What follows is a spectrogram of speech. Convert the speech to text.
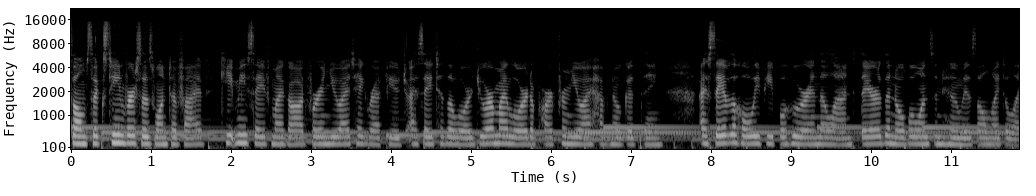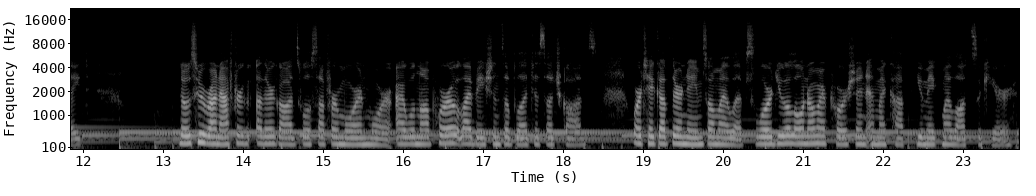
Psalm 16, verses 1 to 5. Keep me safe, my God, for in you I take refuge. I say to the Lord, You are my Lord. Apart from you, I have no good thing. I say of the holy people who are in the land, They are the noble ones in whom is all my delight. Those who run after other gods will suffer more and more. I will not pour out libations of blood to such gods, or take up their names on my lips. Lord, you alone are my portion and my cup. You make my lot secure.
